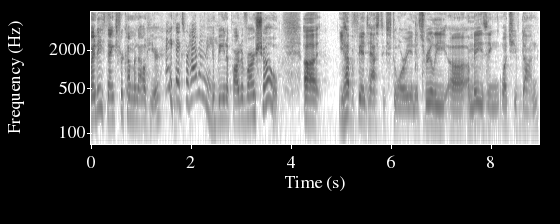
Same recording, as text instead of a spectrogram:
Wendy, thanks for coming out here Hey, thanks for having me. and being a part of our show. Uh, you have a fantastic story, and it's really uh, amazing what you've done.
